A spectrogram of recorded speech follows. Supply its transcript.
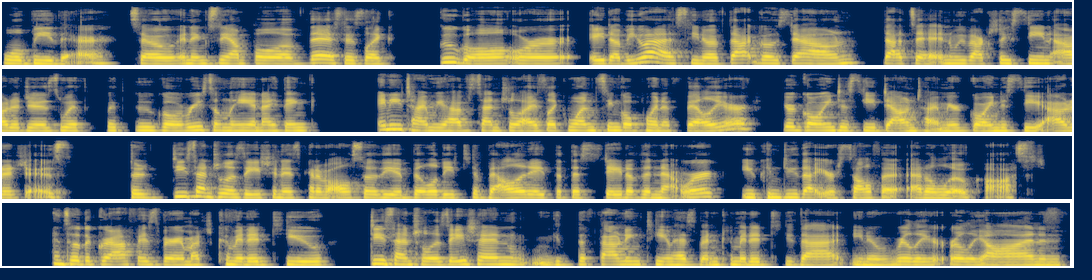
will be there. So, an example of this is like Google or AWS, you know, if that goes down, that's it. And we've actually seen outages with with Google recently and I think anytime you have centralized like one single point of failure, you're going to see downtime, you're going to see outages. So decentralization is kind of also the ability to validate that the state of the network, you can do that yourself at, at a low cost. And so the graph is very much committed to decentralization. The founding team has been committed to that, you know, really early on. And I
